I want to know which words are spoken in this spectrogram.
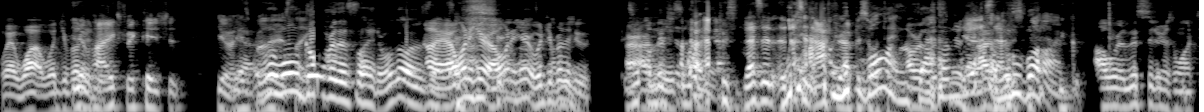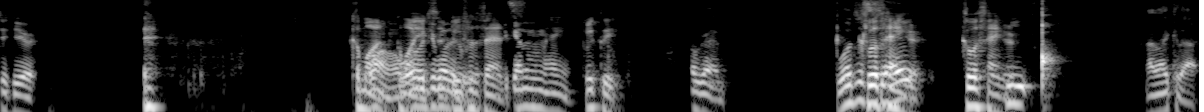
Wait, what? What'd your brother? You have do? high expectations. Yo, his Yeah, brother we'll, we'll like. go over this later. We'll go over this All right, later. I want to hear. I want to hear. What'd your brother do? It's Our not me, listeners- it's not me. episode- That's an that's an after episode move on, Our listeners- We have our move listeners- on. Our listeners want to hear. Come Come on, on, come on, would your do it for the fans. You can't leave them hanging. Quickly, Okay. We'll just cliffhanger, say cliffhanger. he, I like that.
